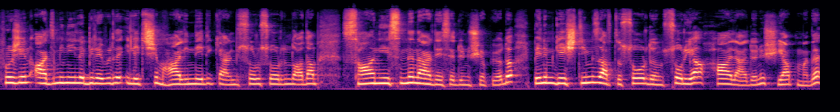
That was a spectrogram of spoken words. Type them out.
Projenin adminiyle birebir de iletişim halindeydik. Yani bir soru sorduğunda adam saniyesinde neredeyse dönüş yapıyordu. Benim geçtiğimiz hafta sorduğum soruya hala dönüş yapmadı.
